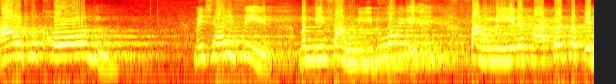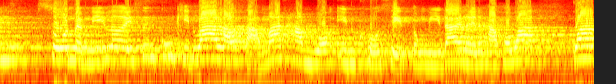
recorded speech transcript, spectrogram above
เอาทุกคน ไม่ใช่สิ มันมีฝั่งนี้ด้วย ฝั่งนี้นะคะก็จะเป็น โซนแบบนี้เลย ซึ่งกุ้งคิดว่าเราสามารถทำ walk in closet ตรงนี้ได้เลยนะคะ เพราะว่ากว้าง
